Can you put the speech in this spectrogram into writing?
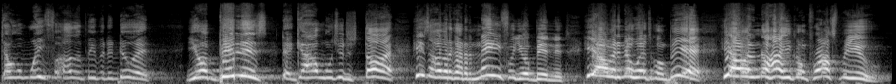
Don't wait for other people to do it. Your business that God wants you to start, He's already got a name for your business. He already know where it's going to be at. He already know how He's going to prosper you.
